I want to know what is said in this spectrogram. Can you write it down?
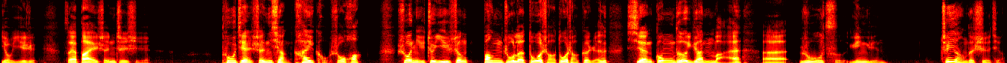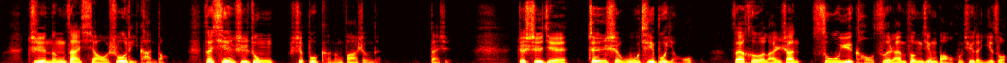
有一日，在拜神之时，突见神像开口说话。说你这一生帮助了多少多少个人，现功德圆满，呃，如此云云，这样的事情只能在小说里看到，在现实中是不可能发生的。但是，这世界真是无奇不有，在贺兰山苏峪口自然风景保护区的一座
